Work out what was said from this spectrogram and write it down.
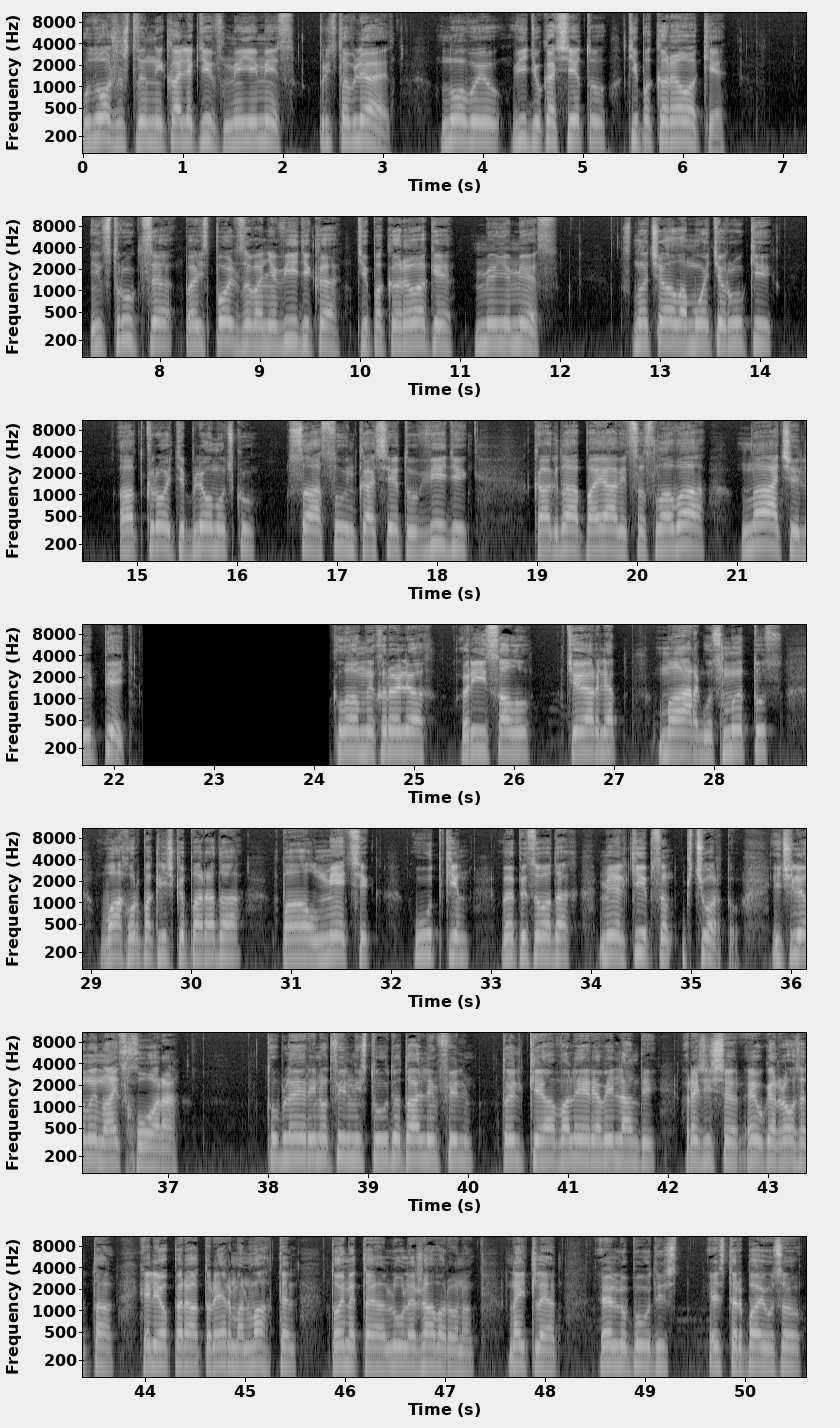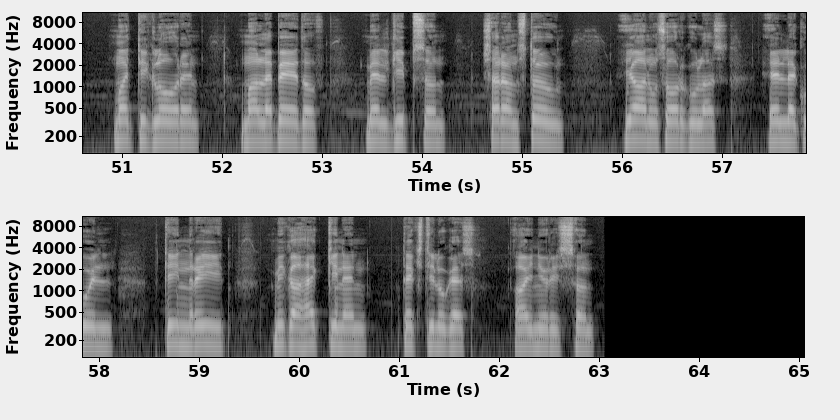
Художественный коллектив «Миемис» представляет новую видеокассету типа караоке. Инструкция по использованию видика типа караоке «Миемис». Сначала мойте руки, откройте пленочку, сосунь кассету в видик. Когда появятся слова, начали петь. В главных ролях Рисалу, Терляп, Маргус Мэттус, Вахур по кличке Парада, Паул Метсик, Уткин, в эпизодах Мель Гибсон к черту и члены Найс Хора. dubleerinud filmistuudio Tallinnfilm, tõlkija Valeria Villandi, režissöör Eugen Rosenthal, helioperaator Herman Vahtel, toimetaja Luule Žavaronov, näitlejad Ellu Puudist, Ester Pajusoo, Mati Klooren, Malle Peedov, Mel Gibson, Sharon Stone, Jaanus Orgulas, Elle Kull, Tin Riid, Miga Häkkinen, teksti luges Ain Jürisson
